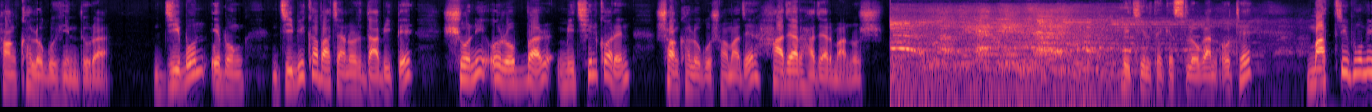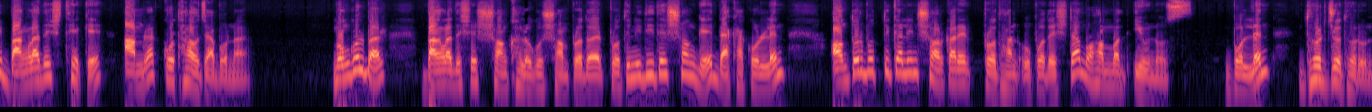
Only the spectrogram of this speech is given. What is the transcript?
সংখ্যালঘু হিন্দুরা। জীবন এবং জীবিকা বাঁচানোর দাবিতে শনি ও রোববার মিছিল করেন সংখ্যালঘু সমাজের হাজার হাজার মানুষ। মিছিল থেকে স্লোগান ওঠে, মাতৃভূমি বাংলাদেশ থেকে আমরা কোথাও যাব না। মঙ্গলবার বাংলাদেশের সংখ্যালঘু সম্প্রদায়ের প্রতিনিধিদের সঙ্গে দেখা করলেন অন্তর্বর্তীকালীন সরকারের প্রধান উপদেষ্টা মোহাম্মদ ইউনুস। বললেন, ধৈর্য ধরুন,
